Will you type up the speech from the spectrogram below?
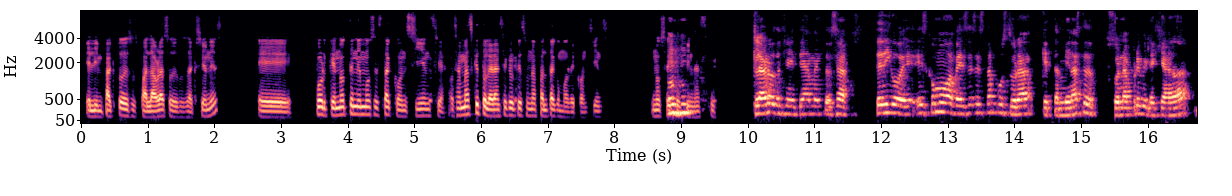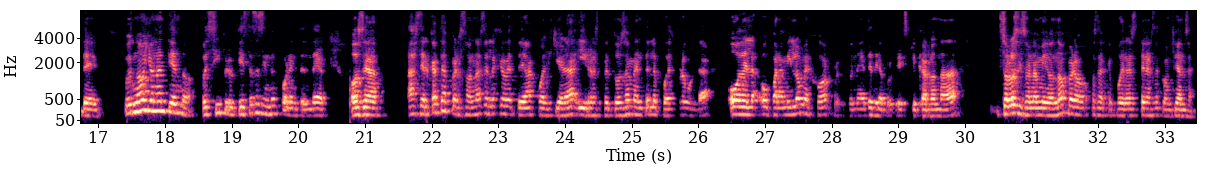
el impacto de sus palabras o de sus acciones, eh, porque no tenemos esta conciencia. O sea, más que tolerancia, creo que es una falta como de conciencia. No sé qué opinas Claro, definitivamente. O sea, te digo, eh, es como a veces esta postura que también hasta suena privilegiada de, pues no, yo no entiendo. Pues sí, pero ¿qué estás haciendo por entender? O sea, acércate a personas LGBT, a cualquiera, y respetuosamente le puedes preguntar, o, de o para mí lo mejor, porque pues nadie tendría por qué explicarlo nada, solo si son amigos, ¿no? Pero, o sea, que podrías tener esa confianza.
